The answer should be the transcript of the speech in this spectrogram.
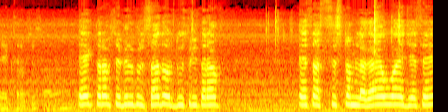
ایک طرف سے ایک طرف سے بالکل سادہ اور دوسری طرف ایسا سسٹم لگایا ہوا ہے جیسے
